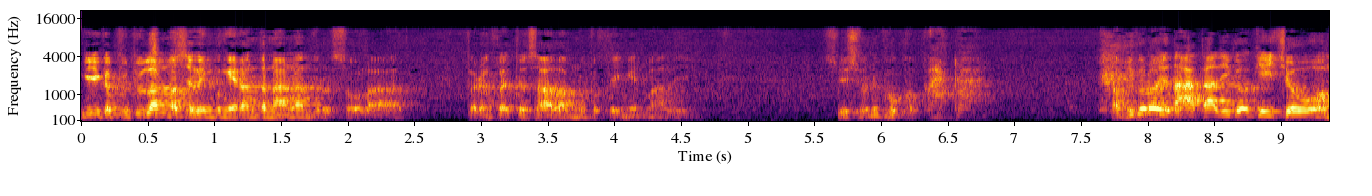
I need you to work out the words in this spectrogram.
ini kebetulan masih yang pangeran tenanan terus sholat, bareng baca salam nu kepengen malih. Sesuatu buka kata. Tapi kalau ya tak akali kok kiai Jawa,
